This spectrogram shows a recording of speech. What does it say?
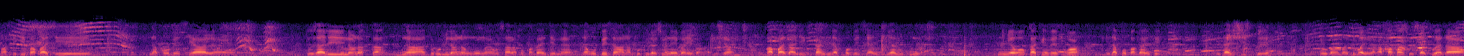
Parce que papa ate na provincial tozali nao na ka na tokomi nao na ngonga ya kosala propagande te mais na kopesa na population na ye bayebaka deja papa azali candidat provincial ya lukunga Numero 83 eza propagande te, eza juste koloba na bato balingaka papa social oyo aza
